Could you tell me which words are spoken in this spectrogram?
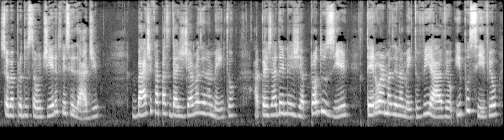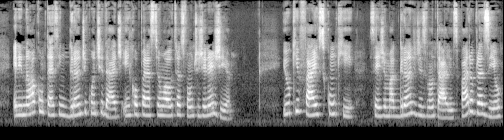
sobre a produção de eletricidade, baixa capacidade de armazenamento, apesar da energia produzir ter o armazenamento viável e possível, ele não acontece em grande quantidade em comparação a outras fontes de energia. E o que faz com que seja uma grande desvantagem para o Brasil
